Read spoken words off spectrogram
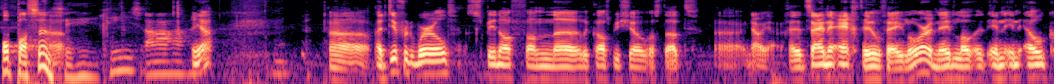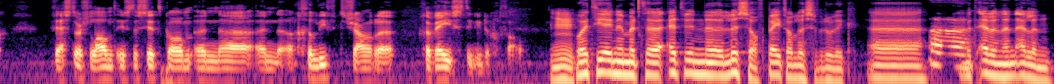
Oppassen. Ja. Uh, A Different World, spin-off van uh, The Cosby Show was dat. Uh, nou ja, het zijn er echt heel veel hoor. In, Nederland, in, in elk westers land is de sitcom een, uh, een, geliefd genre geweest in ieder geval. Hoe heet die ene met eh, Edwin eh, Lussen, of Peter Lussen bedoel ik? Eh, met Ellen en Ellen.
